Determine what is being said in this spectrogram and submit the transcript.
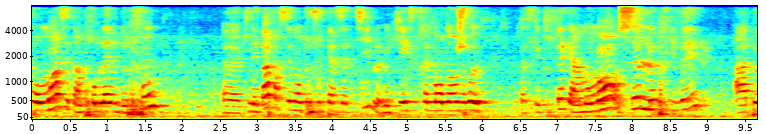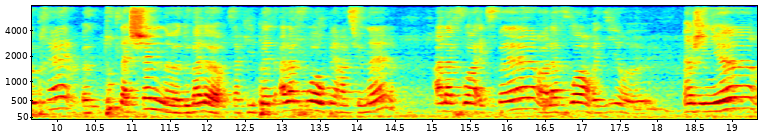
pour moi, c'est un problème de fond euh, qui n'est pas forcément toujours perceptible, mais qui est extrêmement dangereux. Parce que qui fait qu'à un moment, seul le privé a à peu près euh, toute la chaîne de valeur. C'est-à-dire qu'il peut être à la fois opérationnel, à la fois expert, à la fois, on va dire, euh, ingénieur,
